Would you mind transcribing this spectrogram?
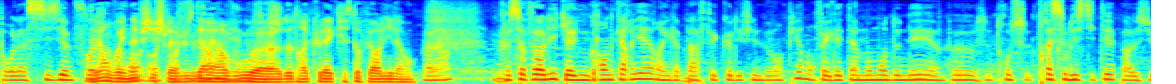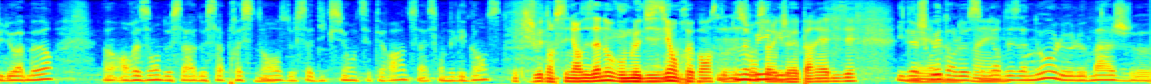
pour la sixième fois. D'ailleurs, on voit une affiche là juste derrière vous de Dracula et Christopher Lee là-haut. Voilà. Mm. Christopher Lee qui a une grande carrière, hein, il n'a pas fait que des films de vampires, mais enfin il était à un moment donné un peu trop, très sollicité par le studio Hammer en raison de sa, de sa prestance, de sa diction, etc., de son élégance. Et qui jouait dans Le Seigneur des Anneaux, vous me le disiez en préparant cette émission, c'est vrai que j'avais pas réalisé. Il a joué dans Le Seigneur des Anneaux, le, mage. Euh,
